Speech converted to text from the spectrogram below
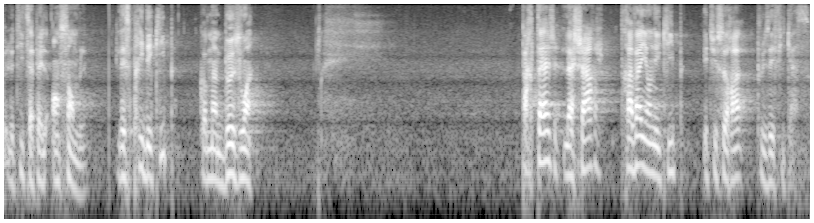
Le titre s'appelle Ensemble. L'esprit d'équipe comme un besoin. Partage la charge, travaille en équipe et tu seras plus efficace.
